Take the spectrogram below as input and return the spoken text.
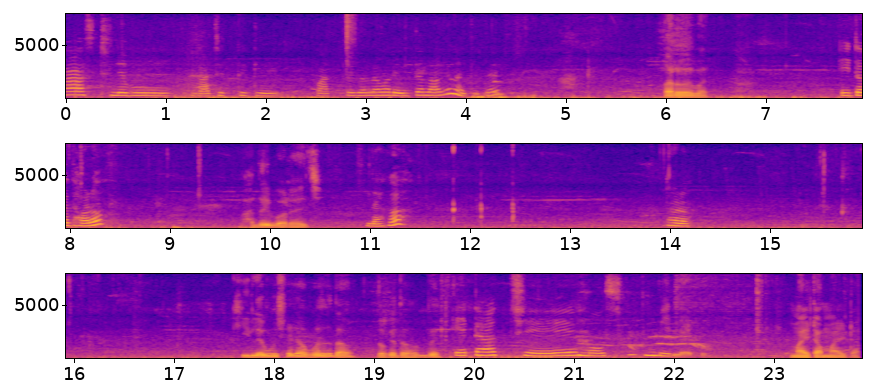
ফার্স্ট লেবু গাছের থেকে পাততে গেলে আবার এইটা লাগে নাকি তাই? আরও এবার। এইটা ধরো। ভালোই বড় হয়েছে। দেখো। ধরো। কী লেবু সেটা বলে দাও লোকে তো ভাববে। এটা হচ্ছে মৌসুম্বি লেবু। মালটা মালটা।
